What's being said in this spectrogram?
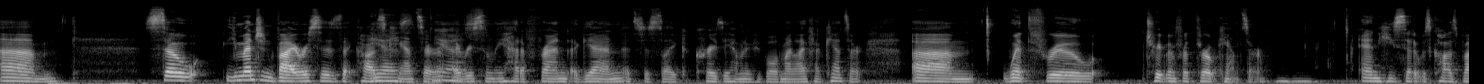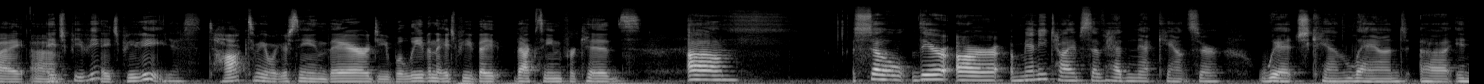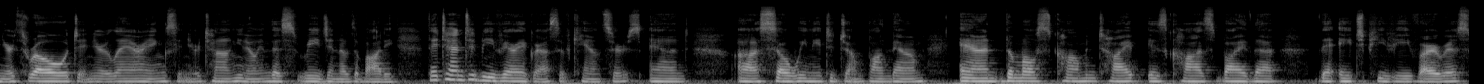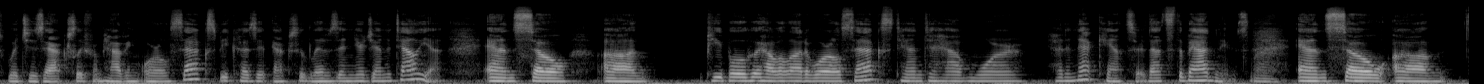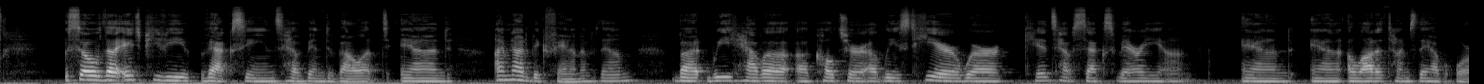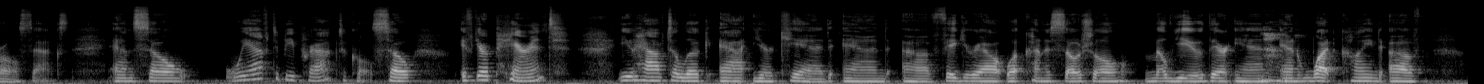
Um, so you mentioned viruses that cause Yes, cancer. I recently had a friend, again, it's just like crazy how many people in my life have cancer, um, went through treatment for throat cancer. And he said it was caused by um, HPV. HPV. Yes. Talk to me what you're seeing there. Do you believe in the HPV vaccine for kids? Um, so there are many types of head and neck cancer which can land uh, in your throat, in your larynx, in your tongue, you know, in this region of the body. They tend to be very aggressive cancers, and uh, so we need to jump on them. And the most common type is caused by the the HPV virus, which is actually from having oral sex because it actually lives in your genitalia. And so uh, people who have a lot of oral sex tend to have more head and neck cancer. That's the bad news. Right. And so, um, so the HPV vaccines have been developed, and I'm not a big fan of them. But we have a, a culture, at least here, where kids have sex very young, and and a lot of times they have oral sex, and so we have to be practical. So, if you're a parent, you have to look at your kid and uh, figure out what kind of social milieu they're in and what kind of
